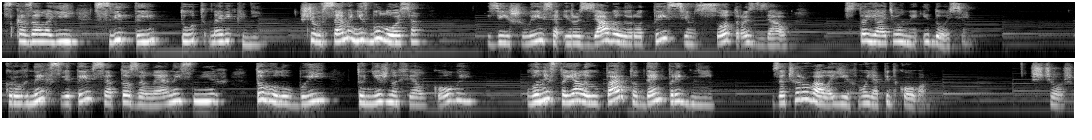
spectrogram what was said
сказала їй, світи тут на вікні, щоб все мені збулося. Зійшлися і роззявили роти сімсот роззяв. Стоять вони і досі. Круг них світився то зелений сніг, то голубий, то ніжно-фіалковий. Вони стояли уперто день при дні. Зачарувала їх моя підкова. Що ж,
